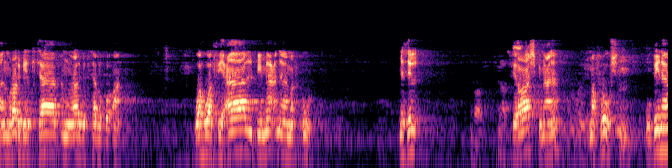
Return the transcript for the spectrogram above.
المراد به الكتاب المراد بالكتاب القرآن وهو فعال بمعنى مفعول مثل فراش بمعنى مفروش وبنى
